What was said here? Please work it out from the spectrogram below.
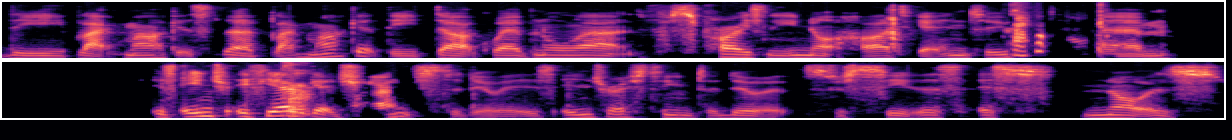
the black markets, uh, black market, the dark web, and all that. Surprisingly, not hard to get into. Um, it's int- if you ever get a chance to do it, it's interesting to do it. Just see this. It's not as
